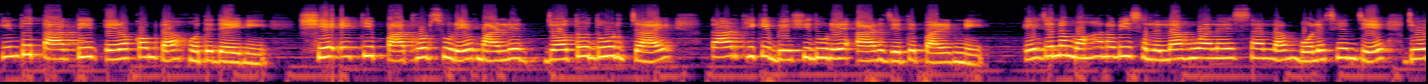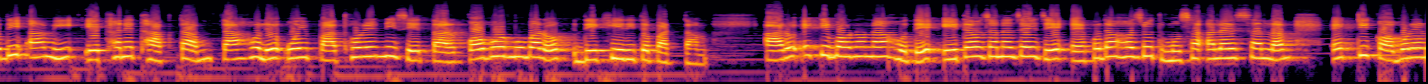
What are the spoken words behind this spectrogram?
কিন্তু তাকদির এরকমটা হতে দেয়নি। সে একটি পাথর ছুঁড়ে মারলে যত দূর যায়, তার থেকে বেশি দূরে আর যেতে পারেননি। এই জন্য মহানবী সাল্লাহু আলাইসাল্লাম বলেছেন যে, যদি আমি এখানে থাকতাম, তাহলে ওই পাথরের নিচে তার কবর মুবারক দেখিয়ে দিতে পারতাম। আরও একটি বর্ণনা হতে এটাও জানা যায় যে একদা হজরত মুসা আলাইসাল্লাম একটি কবরের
